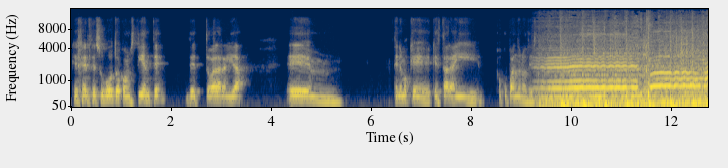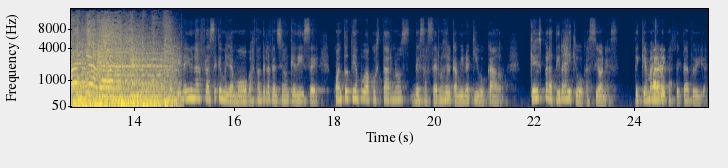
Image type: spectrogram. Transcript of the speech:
que ejerce su voto consciente de toda la realidad, em, tenemos que, que estar ahí ocupándonos de esto. Frase que me llamó bastante la atención que dice, ¿cuánto tiempo va a costarnos deshacernos del camino equivocado? ¿Qué es para ti las equivocaciones? ¿De qué manera te afectan tu vida?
